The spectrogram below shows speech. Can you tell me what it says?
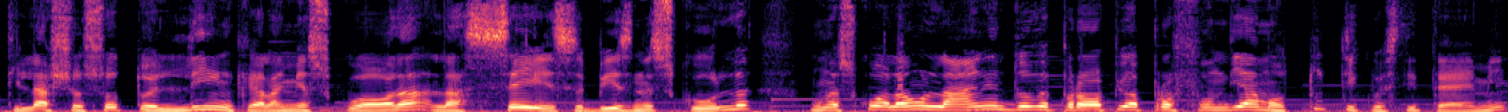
Ti lascio sotto il link alla mia scuola, la Sales Business School, una scuola online dove proprio approfondiamo tutti questi temi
